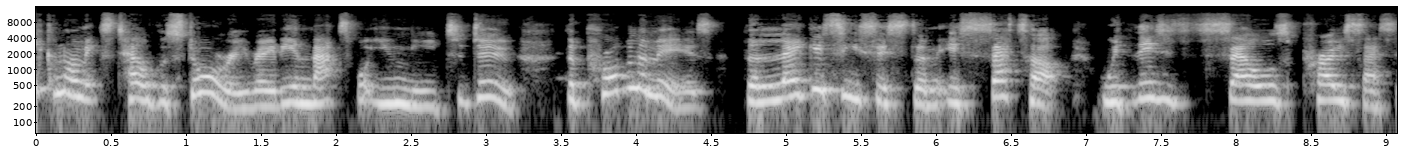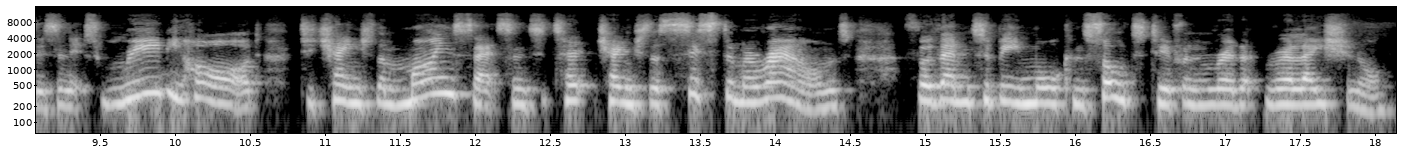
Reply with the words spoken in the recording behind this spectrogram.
economics tell the story really, and that's what you need to do. The problem is the legacy system is set up with these sales processes, and it's really hard to change the mindsets and to t- change the system around for them to be more consultative and re- relational.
